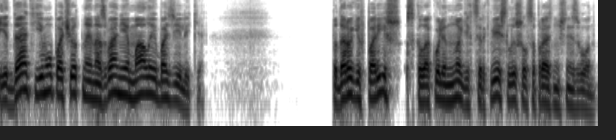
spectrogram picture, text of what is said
и дать ему почетное название Малой Базилики. По дороге в Париж с колоколен многих церквей слышался праздничный звон.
